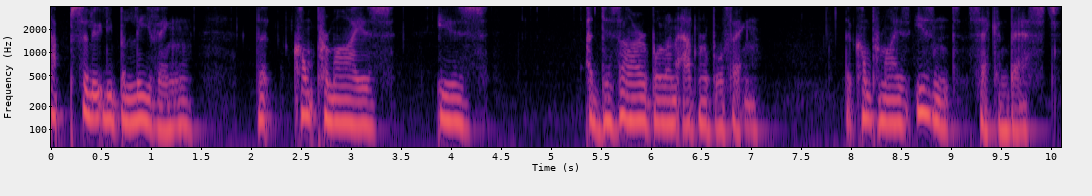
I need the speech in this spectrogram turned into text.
absolutely believing that compromise is a desirable and admirable thing. That compromise isn't second best.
